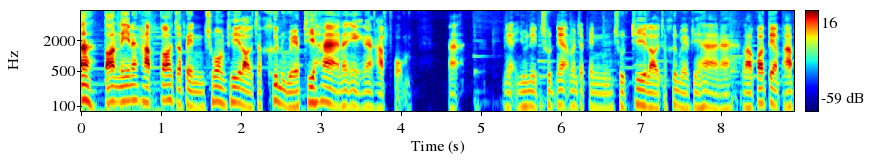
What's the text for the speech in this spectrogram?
อะตอนนี้นะครับก็จะเป็นช่วงที่เราจะขึ้นเวฟที่ 5 นั่นเองนะครับผมอะเนี่ยยูนิตชุดเนี้ยมันจะเป็นชุดที่เราจะขึ้นเวฟที่ 5 นะ เราก็เตรียมอัพ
